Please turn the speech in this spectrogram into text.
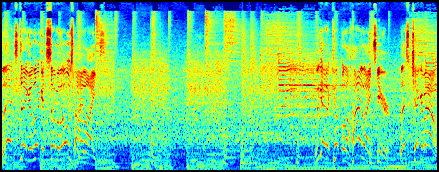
Let's take a look at some of those highlights. We got a couple of highlights here. Let's check them out.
